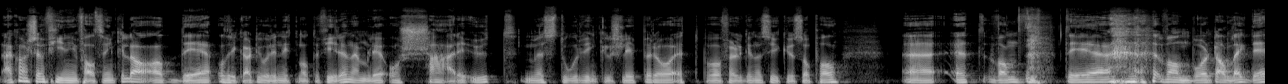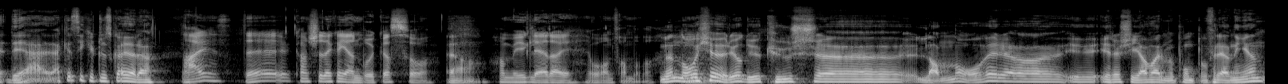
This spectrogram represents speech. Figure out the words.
det er kanskje en fin innfallsvinkel da, at det Odd Rikard gjorde i 1984, nemlig å skjære ut med stor vinkelsliper og etterpåfølgende sykehusopphold eh, et vanvittig vannbårent anlegg, det, det er det er ikke sikkert du skal gjøre. Nei, det, kanskje det kan gjenbrukes og Ja. ha mye glede i årene framover. Men nå kjører jo du kurs uh, landet over uh, i, i regi av Varmepumpeforeningen.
